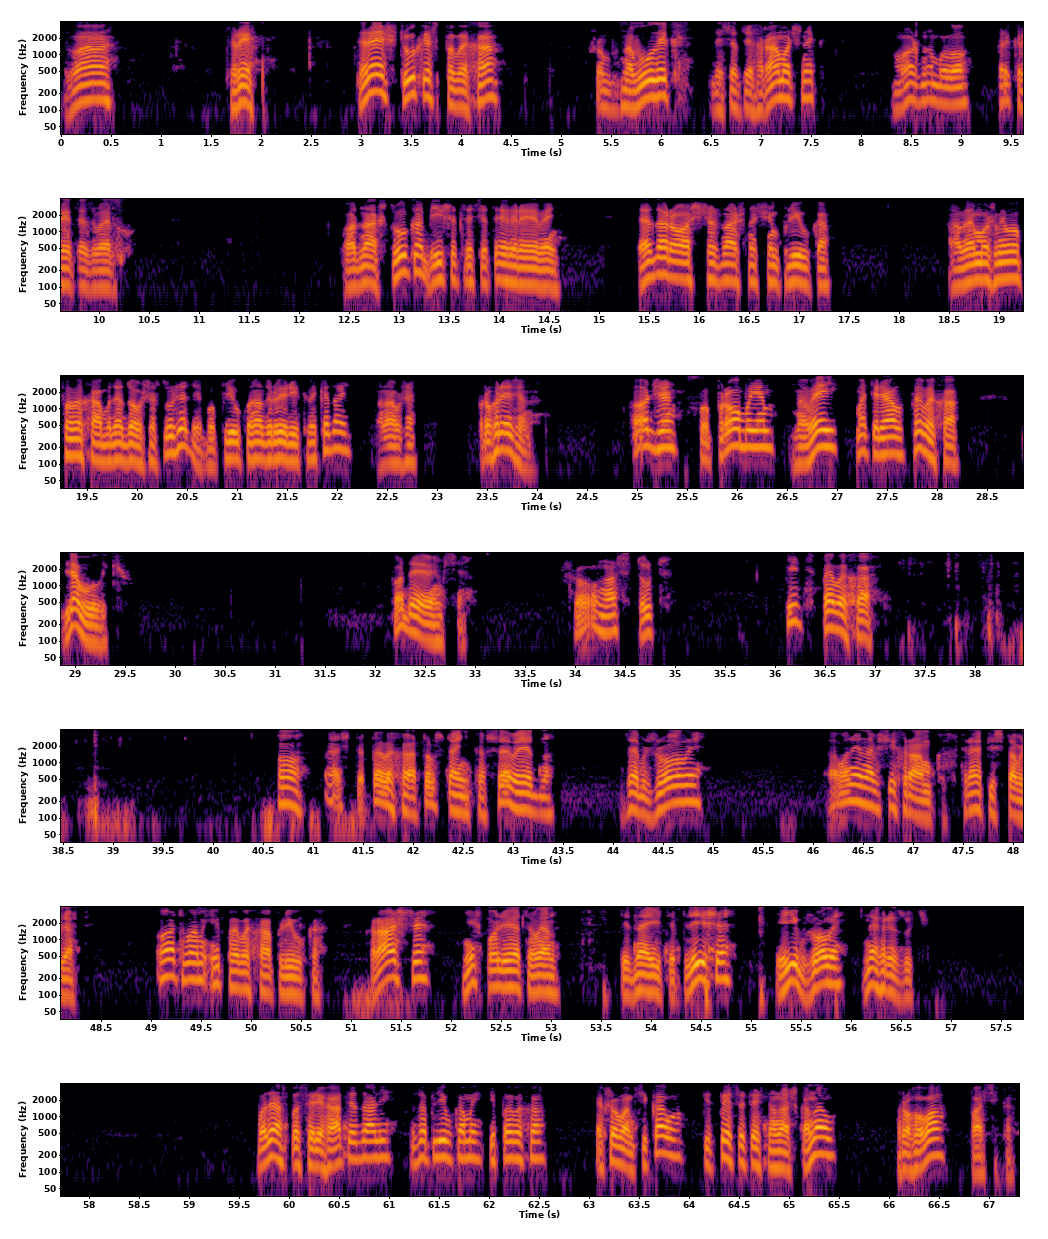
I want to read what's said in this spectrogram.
два, три. Три штуки з ПВХ, щоб на вулик 10-грамочник можна було прикрити зверху. Одна штука більше 30 гривень. Це дорожче значно, ніж плівка. Але, можливо, ПВХ буде довше служити, бо плівку на другий рік викидай, вона вже прогризена. Отже, попробуємо новий матеріал ПВХ для вуликів. Подивимося, що у нас тут під ПВХ. О, бачите, ПВХ товстенька, все видно. Де бджоли, а вони на всіх рамках. Треба підставляти. От вам і ПВХ плівка. Краще, ніж поліетилен. Під нею тепліше, її бджоли не гризуть. Будемо спостерігати далі за плівками і ПВХ. Якщо вам цікаво, підписуйтесь на наш канал Рогова Пасіка.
